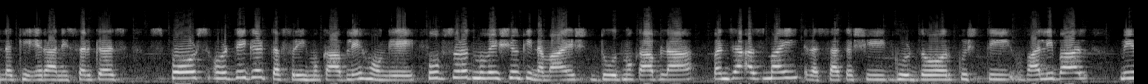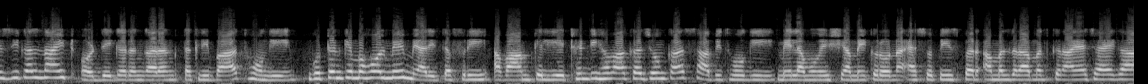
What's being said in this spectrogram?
लकी ईरानी सर्कस, स्पोर्ट्स और दीगर तफरी मुकाबले होंगे। खूबसूरत मवेशियों की नुमाइश, दूध मुकाबला, पंजा आजमाई रस्सा कशी घुड़दौड़ कुश्ती, वालीबॉल म्यूजिकल नाइट और दीगर रंगारंग तकरीबात होंगी। घुटन के माहौल में म्यारी तफरी, आवाम के लिए ठंडी हवा का झोंका साबित होगी। मेला मवेशिया में कोरोना एस ओ पीज पर अमल दरामद कराया जाएगा।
